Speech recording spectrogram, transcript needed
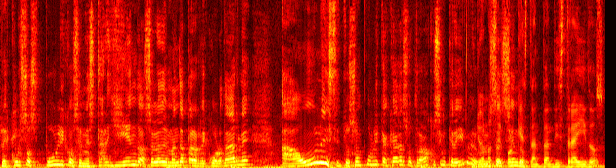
recursos públicos en estar yendo a hacer la demanda para recordarle a una institución pública que haga su trabajo. Es increíble. Yo no sé por qué están tan distraídos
